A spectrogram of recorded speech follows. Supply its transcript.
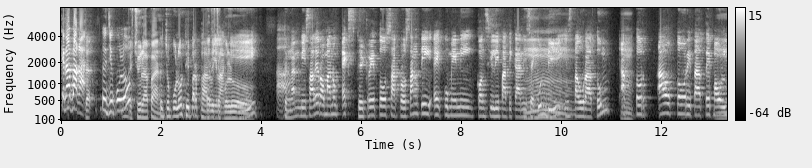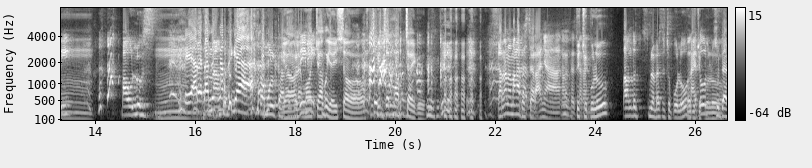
Kenapa kak? Ja- 70? 78. 70 diperbarui 70. lagi dengan misalnya Romanum ex decreto sacrosancti ecumeni concili Vaticani secundi instauratum autor, autoritate Pauli Hmm. Paulus Eh, arek tandus ngerti gak? promulgatum. Ya oleh ini moco aku ya iso. Vincent moco iku. karena memang ada sejarahnya, karena ada sejarahnya. 70 tahun tu- 1970. nah, itu 70. sudah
